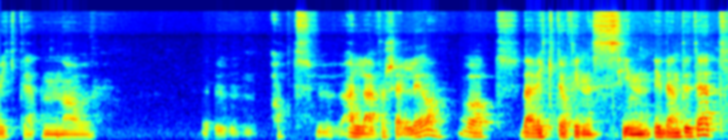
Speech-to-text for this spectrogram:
viktigheten av at alle er forskjellige, da. Og at det er viktig å finne sin identitet.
